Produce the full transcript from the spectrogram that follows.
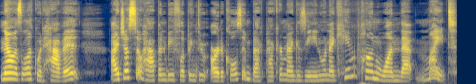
Now, as luck would have it, I just so happened to be flipping through articles in Backpacker magazine when I came upon one that might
